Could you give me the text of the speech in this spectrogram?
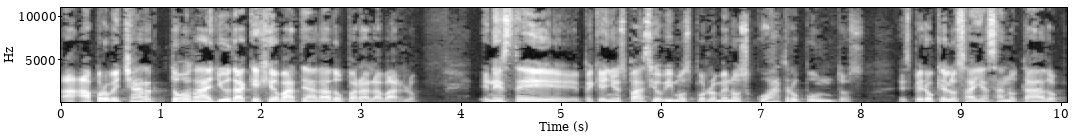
a aprovechar toda ayuda que Jehová te ha dado para alabarlo. En este pequeño espacio vimos por lo menos cuatro puntos. Espero que los hayas anotado.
